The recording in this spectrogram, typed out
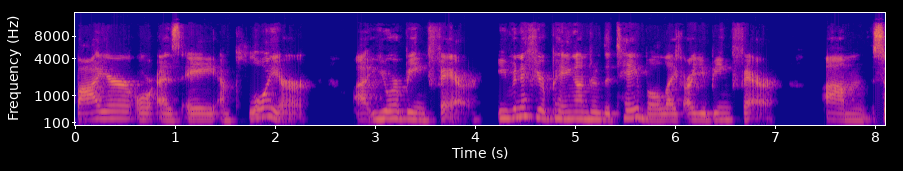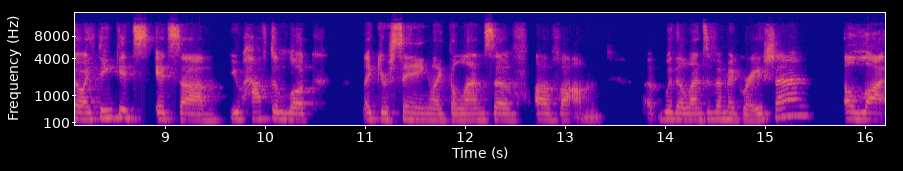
buyer or as a employer uh, you're being fair. Even if you're paying under the table like are you being fair? Um, so i think it's it's um, you have to look like you're saying like the lens of of um, with a lens of immigration a lot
